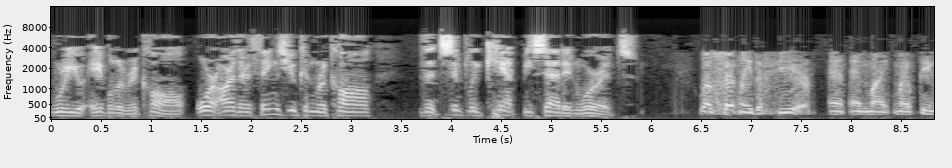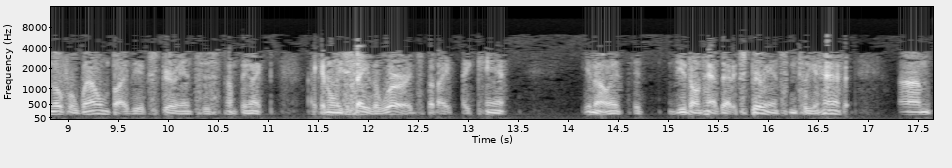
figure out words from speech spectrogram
were you able to recall, or are there things you can recall that simply can't be said in words? Well, certainly the fear and, and my, my being overwhelmed by the experience is something I, I can only say the words, but I, I can't, you know, it, it, you don't have that experience until you have it. Um,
